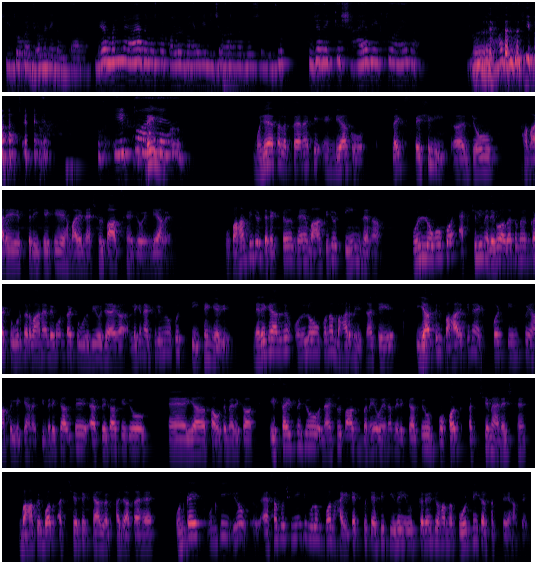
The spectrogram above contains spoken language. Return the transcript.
चीतों का झुंड निकलता है। मेरे मन में आया था मैं उसका कॉलर पकड़ के नीचे खड़ा करके उससे पूछूँ तुझे देख के शायद एक तो आएगा। झुंड तो बहुत दूर की बात है। एक तो आएगा यार। मुझे ऐसा लगता है ना कि इंडिया को लाइक स्पेशली जो हमारे इस तरीके के हमारे नेशनल पार्क्स हैं जो इंडिया में वहाँ की जो डायरेक्टर्स हैं वहाँ की जो टीम्स है ना उन लोगों को एक्चुअली में देखो अगर तुम्हें उनका टूर करवाना है देखो उनका टूर भी हो जाएगा लेकिन एक्चुअली में वो कुछ सीखेंगे भी। मेरे ख्याल से उन लोगों को ना बाहर भेजना चाहिए या फिर बाहर की ना एक्सपर्ट टीम्स को यहाँ पे लेके आना चाहिए। मेरे ख्याल से अफ्रीका के जो है या साउथ अमेरिका इस साइड में जो नेशनल पार्क बने हुए हैं ना मेरे ख्याल से वो बहुत अच्छे मैनेज्ड हैं। वहाँ पे बहुत अच्छे से ख्याल रखा जाता है। उनका एक उनकी यू you नो know, ऐसा कुछ नहीं है कि वो लोग बहुत हाईटेक कुछ ऐसी चीज़ें यूज़ करें जो हम अफोर्ड नहीं कर सकते यहाँ पे।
